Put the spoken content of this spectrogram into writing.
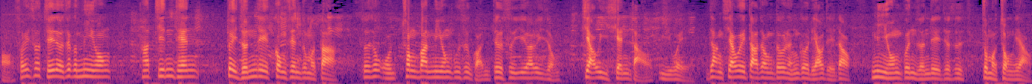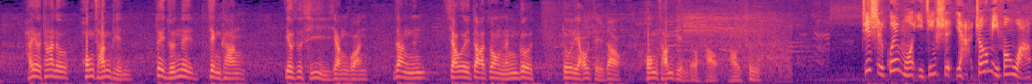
哦，所以说觉得这个蜜蜂，它今天对人类贡献这么大，所以说我创办蜜蜂故事馆，就是要一种教育先导意味，让消费大众都能够了解到蜜蜂跟人类就是这么重要，还有它的蜂产品。对人类健康又是息息相关，让人消费大众能够都了解到蜂产品的好好处。即使规模已经是亚洲蜜蜂王，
